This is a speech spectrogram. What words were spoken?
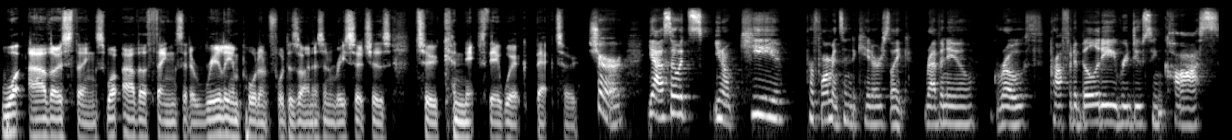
what are those things? What are the things that are really important for designers and researchers to connect their work back to? Sure. Yeah. So it's, you know, key performance indicators like revenue, growth, profitability, reducing costs,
